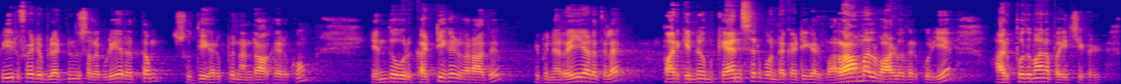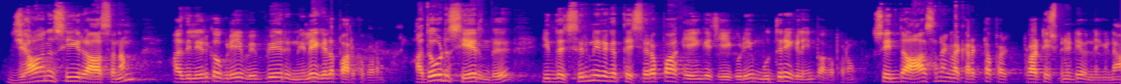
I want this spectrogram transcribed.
பியூரிஃபைடு பிளட்னு சொல்லக்கூடிய ரத்தம் சுத்திகரிப்பு நன்றாக இருக்கும். எந்த ஒரு கட்டிகள் வராது. இப்போ நிறைய இடத்துல பார்க்கின்றோம் கேன்சர் போன்ற கட்டிகள் வராமல் வாழ்வதற்குரிய அற்புதமான பயிற்சிகள். ஜானுசீர் ஆசனம் அதில் இருக்கக்கூடிய வெவ்வேறு நிலைகளை பார்க்க போகிறோம் அதோடு சேர்ந்து இந்த சிறுநீரகத்தை சிறப்பாக இயங்க செய்யக்கூடிய முதிரைகளையும் பார்க்க போகிறோம் ஸோ இந்த ஆசனங்களை கரெக்டாக ப்ராக்டிஸ் பண்ணிகிட்டே வந்தீங்கன்னா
